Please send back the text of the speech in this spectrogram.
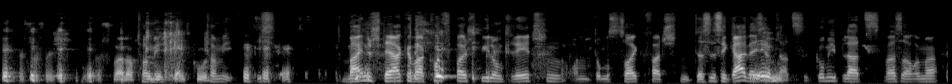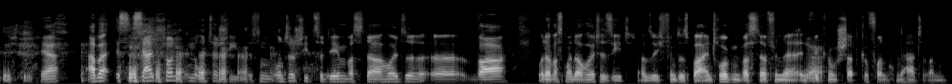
ist das, nicht, das war doch Tommy, ganz gut. Tommy, ich, meine Stärke war Kopfballspiel und Grätschen und dummes Zeug quatschen. Das ist egal welcher Eben. Platz, Gummiplatz, was auch immer. Richtig. Ja, aber es ist halt schon ein Unterschied. Es ist ein Unterschied zu dem, was da heute äh, war oder was man da heute sieht. Also ich finde es beeindruckend, was da für eine Entwicklung ja. stattgefunden hat und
